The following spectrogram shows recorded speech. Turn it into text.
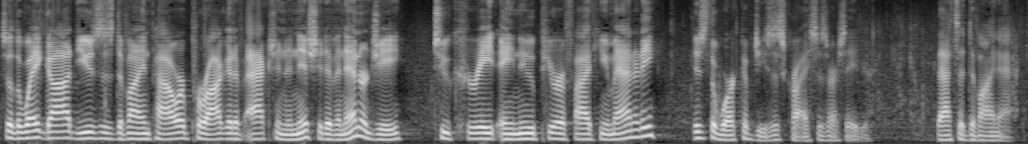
So, the way God uses divine power, prerogative, action, initiative, and energy to create a new purified humanity is the work of Jesus Christ as our Savior. That's a divine act.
